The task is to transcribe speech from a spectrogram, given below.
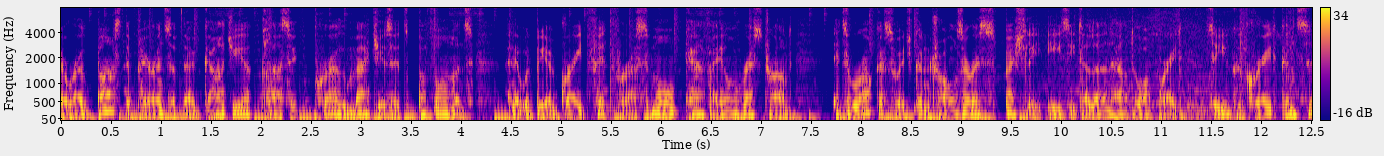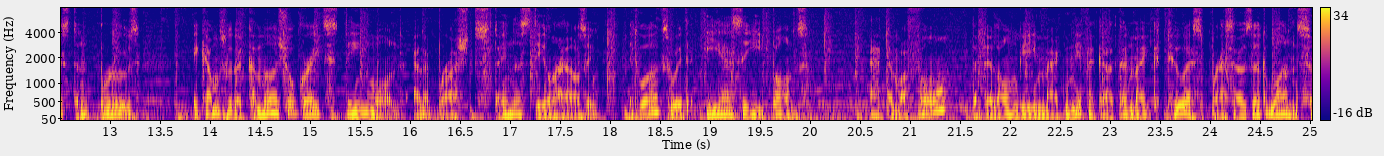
The robust appearance of the Gaggia Classic Pro matches its performance, and it would be a great fit for a small cafe or restaurant. Its rocker switch controls are especially easy to learn how to operate, so you can create consistent brews. It comes with a commercial-grade steam wand and a brushed stainless steel housing. It works with ESE pods. At number 4, the DeLonghi Magnifica can make two espressos at once,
